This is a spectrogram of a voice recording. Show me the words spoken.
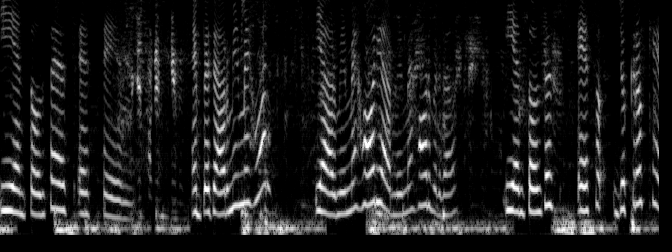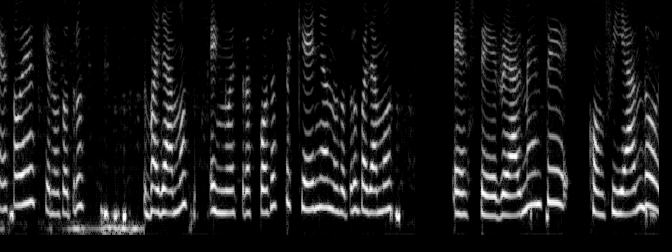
Y entonces, este, empecé a dormir mejor y a dormir mejor y a dormir mejor, ¿verdad? Y entonces, eso, yo creo que eso es que nosotros vayamos en nuestras cosas pequeñas, nosotros vayamos este, realmente confiando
